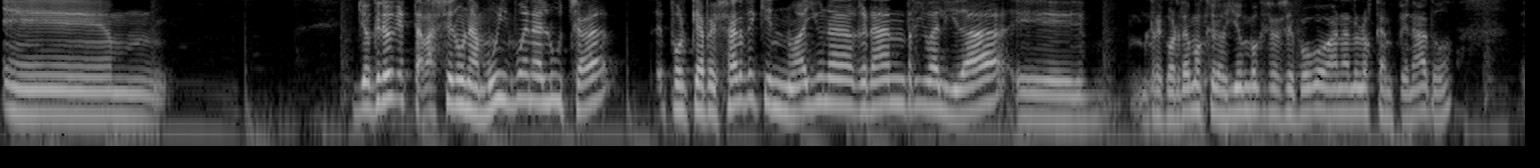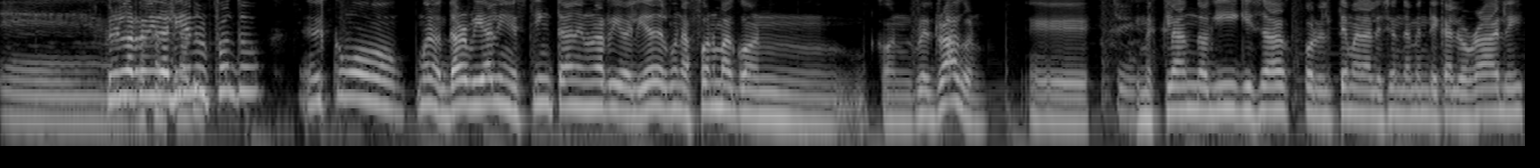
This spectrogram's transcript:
Em, yo creo que esta va a ser una muy buena lucha porque a pesar de que no hay una gran rivalidad, eh, recordemos que los Young Bucks hace poco ganaron los campeonatos. eh, Pero la rivalidad en el fondo es como, bueno, Darby Allin y Sting están en una rivalidad de alguna forma con, con Red Dragon. Eh, Sí. y mezclando aquí quizás por el tema de la lesión también de Kyle O'Reilly.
